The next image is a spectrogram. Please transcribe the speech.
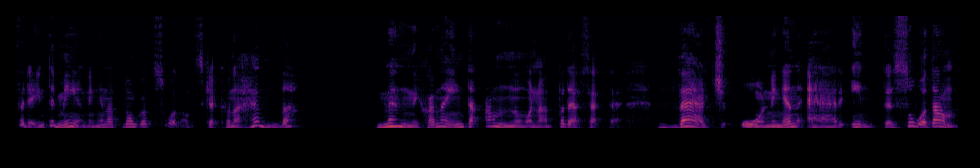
För det är inte meningen att något sådant ska kunna hända. Människan är inte anordnad på det sättet. Världsordningen är inte sådan.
